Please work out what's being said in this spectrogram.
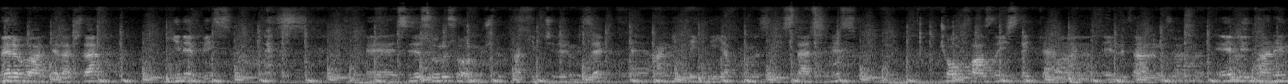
Merhaba arkadaşlar. Yine biz size soru sormuştuk takipçilerimize. Hangi tekniği yapmamızı istersiniz? Çok fazla istek geldi. Aynen 50 tane üzerinde. 50 tanenin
